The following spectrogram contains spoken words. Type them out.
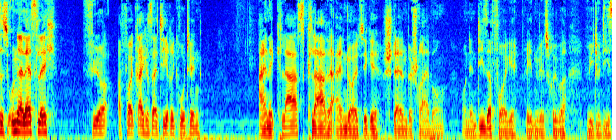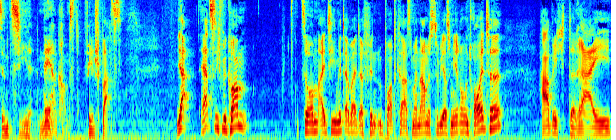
ist unerlässlich für erfolgreiches IT-Recruiting? Eine glasklare, eindeutige Stellenbeschreibung. Und in dieser Folge reden wir drüber, wie du diesem Ziel näher kommst. Viel Spaß! Ja, herzlich willkommen zum IT-Mitarbeiter finden Podcast. Mein Name ist Tobias Mehre und heute habe ich drei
